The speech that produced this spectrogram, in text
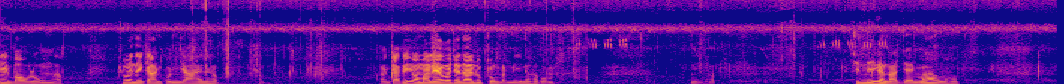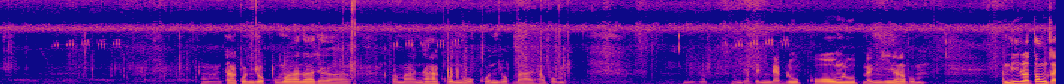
ให้เบาลงครับ ช่วยในการขนย้ายนะครับ หลังจากที่เอามาแล้วก็จะได้รูปทรงแบบนี้นะครับผมนี่ครับ ชิ้นนี้ขนาดใหญ่มากนะครับถ้าคนยกผมว่าน่าจะ ประมาณห้าคนหกคนยกได้ครับผมนี่ครับมันจะเป็นแบบรูปโค้งรูปแบบนี้นะครับผม อันนี้เราต้องใส่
